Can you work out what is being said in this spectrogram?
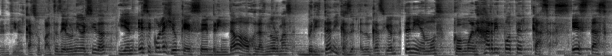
en fin, el caso antes de la universidad. Y en ese colegio que se brindaba bajo las normas británicas de la educación, teníamos como en Harry Potter casas. Estas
